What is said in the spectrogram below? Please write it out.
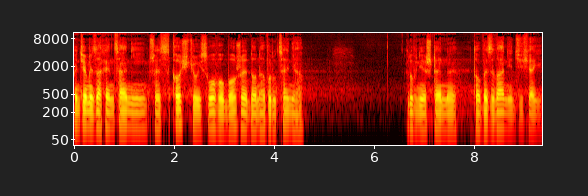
będziemy zachęcani przez Kościół i Słowo Boże do nawrócenia. Również ten, to wezwanie dzisiaj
